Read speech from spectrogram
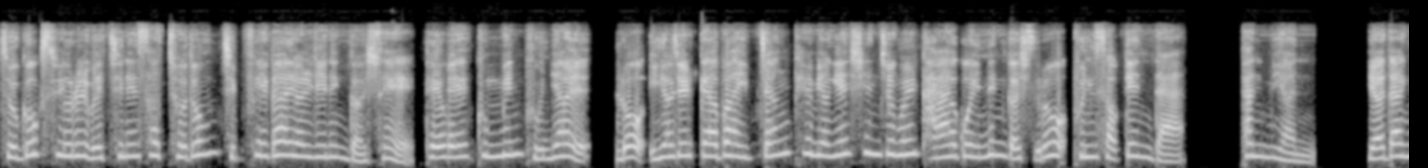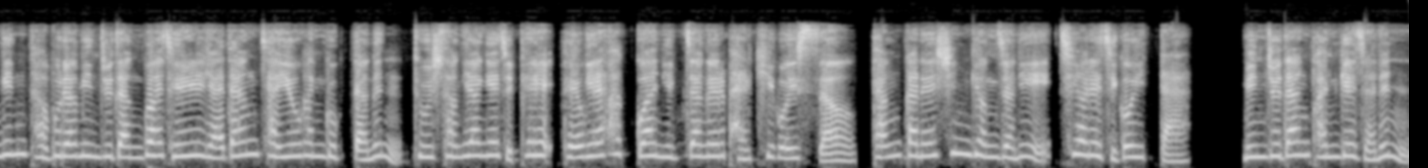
조국 수요를 외치는 서초동 집회가 열리는 것에 대외 국민 분열로 이어질까봐 입장 표명에 신중을 다하고 있는 것으로 분석된다. 반면 여당인 더불어민주당과 제1야당 자유한국당은 두 성향의 집회 대회 확고한 입장을 밝히고 있어 당 간의 신경전이 치열해지고 있다. 민주당 관계자는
